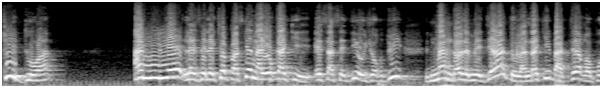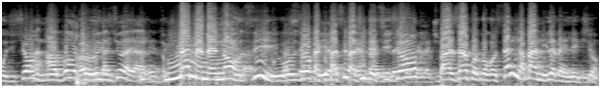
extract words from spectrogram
qui doit annuler les élections? Parce que Nayokaki, et ça se dit aujourd'hui, même dans les médias, Tolandaki, batteur, opposition. Ah, nous- avant euh, même maintenant aussi, passent dire la rien décision, d'annuler les élections. Baza Koboko, c'est n'a pas annulé les élections.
